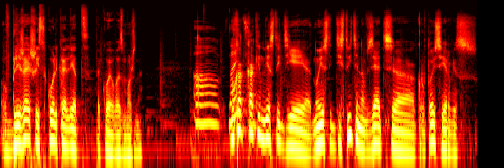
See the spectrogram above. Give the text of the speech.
В ближайшие сколько лет такое возможно? А, знаете... Ну, как, как инвест-идея. Но если действительно взять э, крутой сервис,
